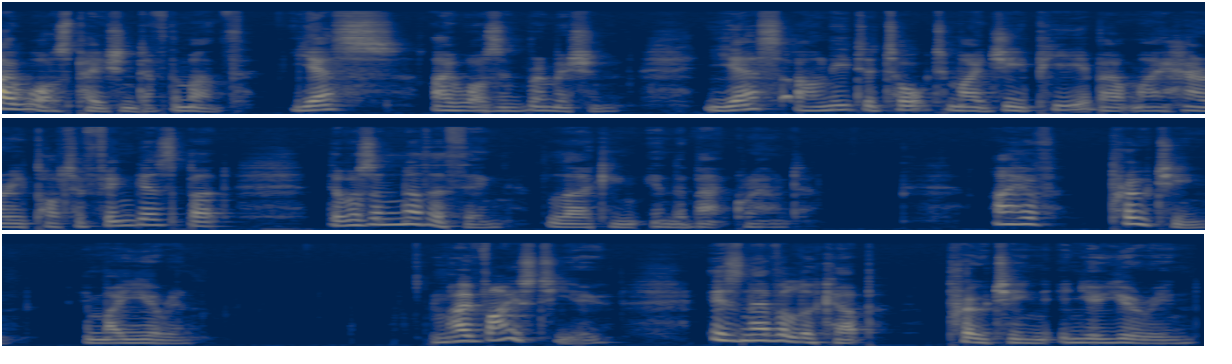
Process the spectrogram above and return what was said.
I was patient of the month. Yes, I was in remission. Yes, I'll need to talk to my GP about my Harry Potter fingers, but there was another thing lurking in the background. I have protein in my urine. My advice to you is never look up protein in your urine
